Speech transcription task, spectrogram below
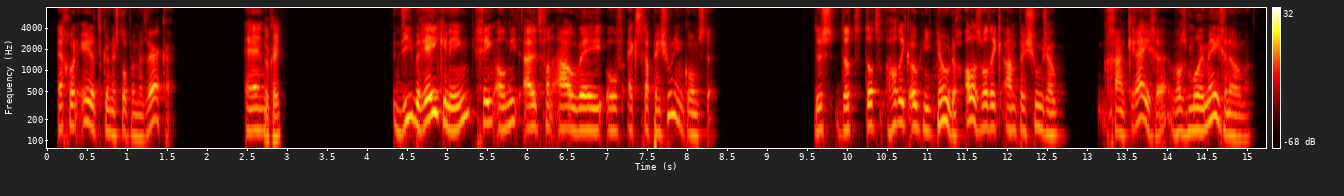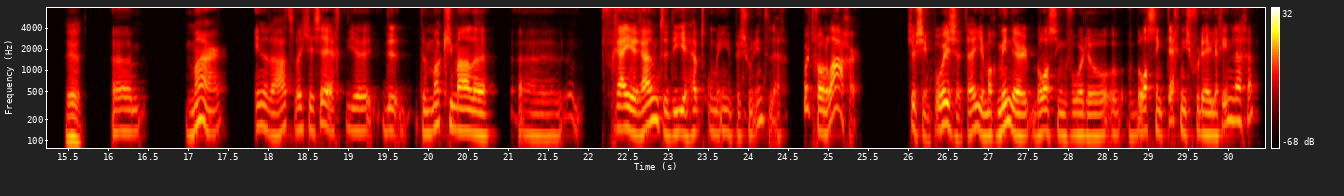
En gewoon eerder te kunnen stoppen met werken. En Oké. Die berekening ging al niet uit van AOW of extra pensioeninkomsten. Dus dat, dat had ik ook niet nodig. Alles wat ik aan pensioen zou gaan krijgen, was mooi meegenomen. Ja. Ehm, maar inderdaad, wat je zegt, je, de, de maximale eh, vrije ruimte die je hebt om in je pensioen in te leggen, wordt gewoon lager. Zo simpel is het. Hè? Je mag minder belastingvoordeel, belastingtechnisch voordelig inleggen.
